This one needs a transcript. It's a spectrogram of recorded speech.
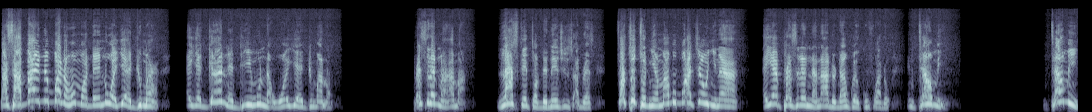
Basa aban no bɔ ne ho mmɔden no wɔyɛ adwuma. A ɛyɛ ghana din mu na wɔyɛ adwuma no president mahama last state of the nations address. Fa toto nneɛma abobɔ akyerɛ wo nyinaa ɛyɛ president nana ado danko akufo ado and tell me tell me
